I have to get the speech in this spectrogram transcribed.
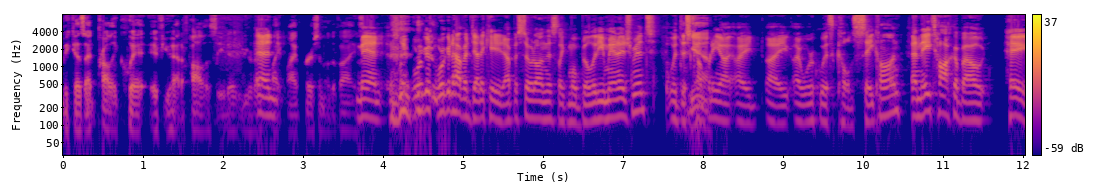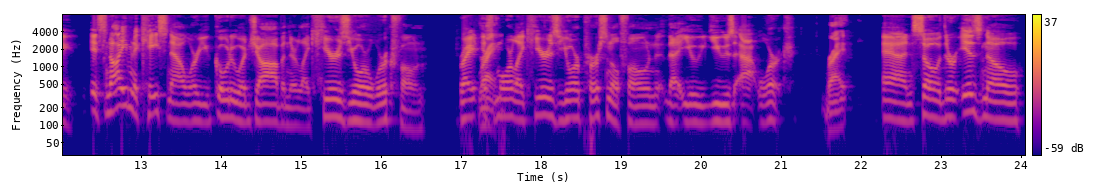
because i'd probably quit if you had a policy that you're going And- to wipe my personal device Man, like we're gonna we're gonna have a dedicated episode on this, like mobility management, with this Yeah. company I, I I work with called Sakon, and they talk about, hey, it's not even a case now where you go to a job and they're like, here's your work phone, right? Right. It's more like here's your personal phone that you use at work, right and so there is no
